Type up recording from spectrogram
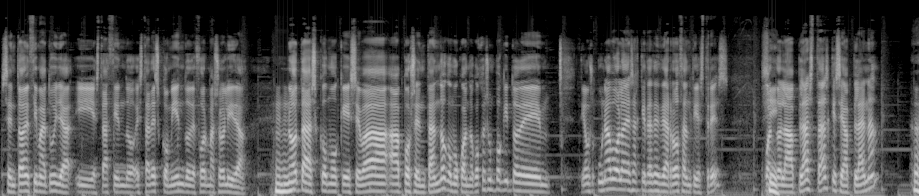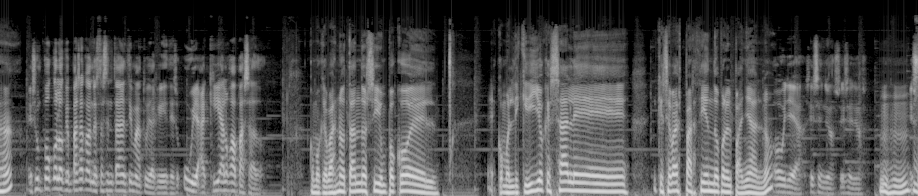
sentado encima tuya y está haciendo, está descomiendo de forma sólida. Notas como que se va aposentando, como cuando coges un poquito de, digamos, una bola de esas que te haces de arroz antiestrés, cuando Sí. la aplastas, que se aplana, Ajá. es un poco lo que pasa cuando estás sentada encima tuya, que dices, uy, aquí algo ha pasado. Como que vas notando, sí, un poco el. eh, Como el liquidillo que sale y que se va esparciendo por el pañal, ¿no? Oh yeah, sí señor, sí señor. Es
